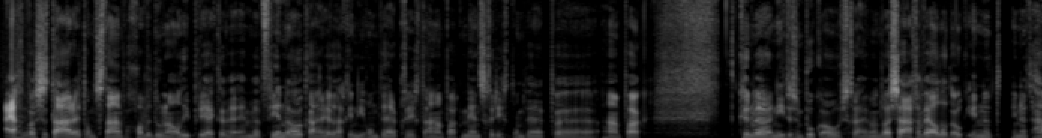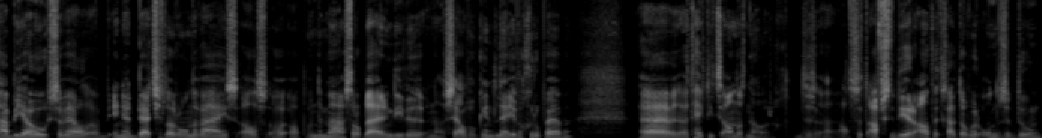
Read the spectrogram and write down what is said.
eigenlijk was het daaruit ontstaan van, we doen al die projecten en we vinden elkaar heel erg in die ontwerpgerichte aanpak, mensgericht ontwerp eh, aanpak. Kunnen we daar niet eens een boek over schrijven? Want wij zagen wel dat ook in het, in het HBO, zowel in het bacheloronderwijs als op de masteropleiding die we nou, zelf ook in het leven geroepen hebben, eh, het heeft iets anders nodig. Dus eh, als het afstuderen altijd gaat over onderzoek doen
